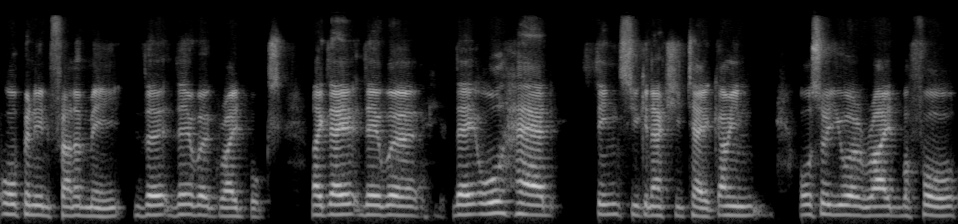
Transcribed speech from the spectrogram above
open in front of me, the, they were great books. Like they they were they all had things you can actually take. I mean, also you were right before.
